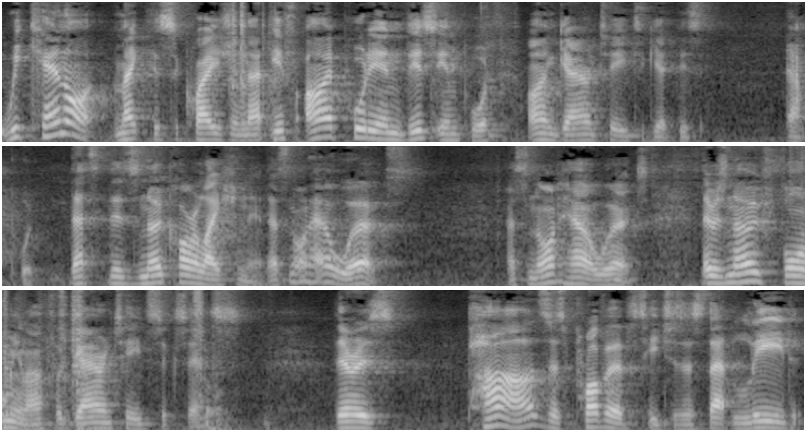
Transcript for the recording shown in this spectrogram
we cannot make this equation that if I put in this input, I'm guaranteed to get this output. That's, there's no correlation there. That's not how it works. That's not how it works. There is no formula for guaranteed success. There is paths, as Proverbs teaches us, that lead,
